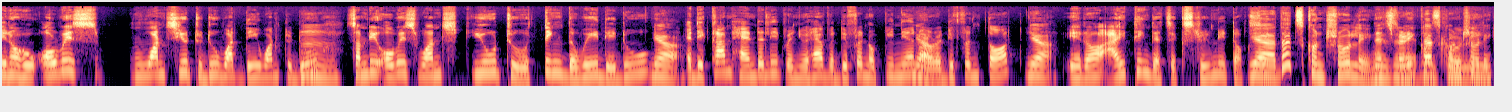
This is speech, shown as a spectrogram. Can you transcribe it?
you know, who always wants you to do what they want to do. Hmm. Somebody always wants you to think the way they do. Yeah. And they can't handle it when you have a different opinion Yeah. or a different thought. Yeah. You know, I think that's extremely toxic. yeah that's controlling That's very it? that's controlling. controlling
